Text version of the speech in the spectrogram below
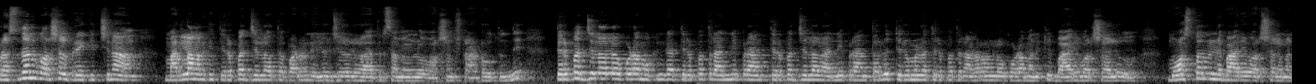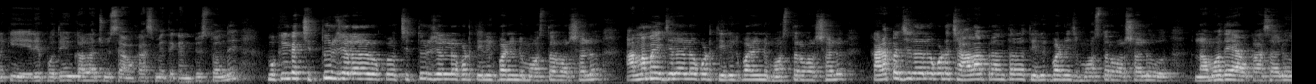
ప్రస్తుతానికి వర్షాలు బ్రేక్ ఇచ్చిన మరలా మనకి తిరుపతి జిల్లాతో పాటు నెల్లూరు జిల్లాలో రాత్రి సమయంలో వర్షం స్టార్ట్ అవుతుంది. తిరుపతి జిల్లాలో కూడా ముఖ్యంగా తిరుపతిలో అన్ని ప్రాంత తిరుపతి జిల్లాలో అన్ని ప్రాంతాలు తిరుమల తిరుపతి నగరంలో కూడా మనకి భారీ వర్షాలు మోస్తరు నుండి భారీ వర్షాలు మనకి రేపు ఉదయం కల్లా చూసే అవకాశం అయితే కనిపిస్తోంది. ముఖ్యంగా చిత్తూరు జిల్లాలో చిత్తూరు జిల్లాలో కూడా తేలికపాటి మోస్తరు వర్షాలు అన్నమయ్య జిల్లాలో కూడా తేలికపాటి మోస్తరు వర్షాలు కడప జిల్లాలో కూడా చాలా ప్రాంతాల్లో తేలికపాటి నుంచి మోస్తరు వర్షాలు నమోదయ్యే అవకాశాలు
